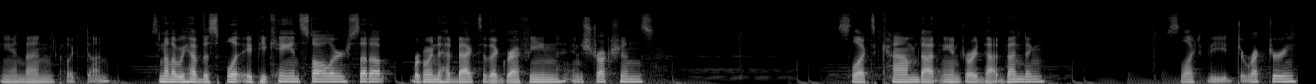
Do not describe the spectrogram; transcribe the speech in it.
And then click done. So now that we have the split APK installer set up, we're going to head back to the graphene instructions. Select com.android.vending. Select the directory.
